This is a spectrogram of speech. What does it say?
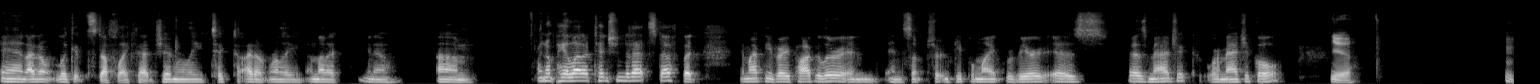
and i don't look at stuff like that generally. Tiktok i don't really i'm not a you know um i don't pay a lot of attention to that stuff but it might be very popular and and some certain people might revere it as as magic or magical. Yeah. Hmm.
